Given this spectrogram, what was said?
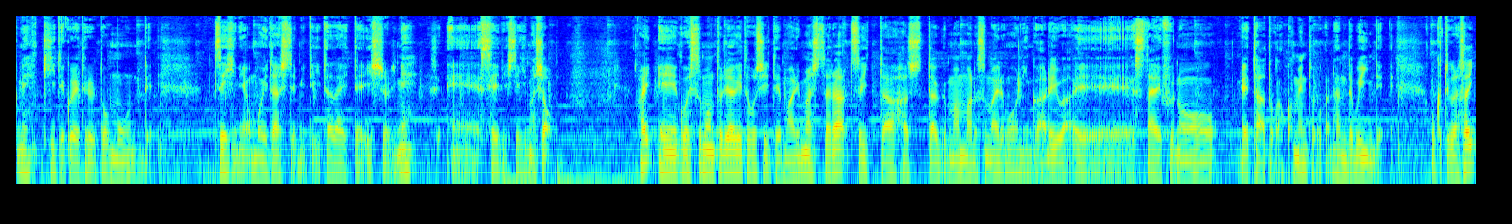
ね、聞いてくれてると思うんでぜひね思い出してみていただいて一緒にね、えー、整理していきましょうはい、えー、ご質問取り上げてほしいテーマありましたら、ツイッター、ハッシュタグ、まんまるスマイルモーニング、あるいは、えー、スタイフのレターとかコメントとか何でもいいんで送ってください。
